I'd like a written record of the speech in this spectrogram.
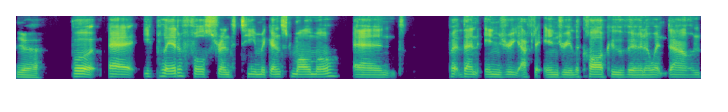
Yeah. but uh, he played a full strength team against Malmo, and but then injury after injury, Lukaku, Werner went down.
